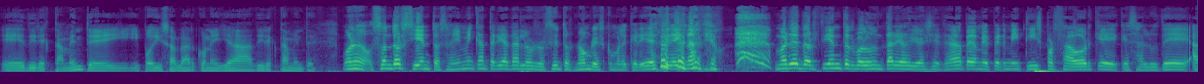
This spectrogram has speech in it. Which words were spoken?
eh, directamente y, y, podéis hablar con ella directamente. Bueno, son 200, a mí me encantaría dar los 200 nombres, como le quería decir a Ignacio. Más de 200 voluntarios de universidad, pero me permitís, por favor, que, que salude a,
